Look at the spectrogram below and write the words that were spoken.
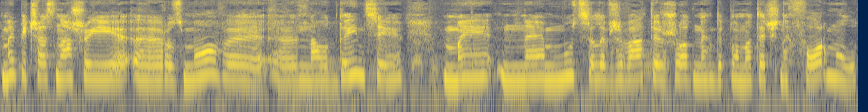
Ми під час нашої е, розмови е, наодинці ми не мусили вживати жодних дипломатичних формул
